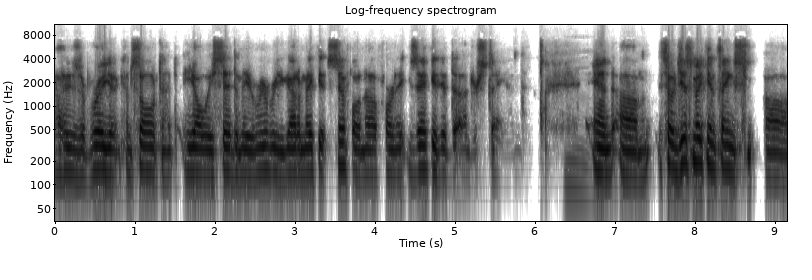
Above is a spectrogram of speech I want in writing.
uh, who's a brilliant consultant, he always said to me, "Remember, you got to make it simple enough for an executive to understand." Mm-hmm. And um, so, just making things uh,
